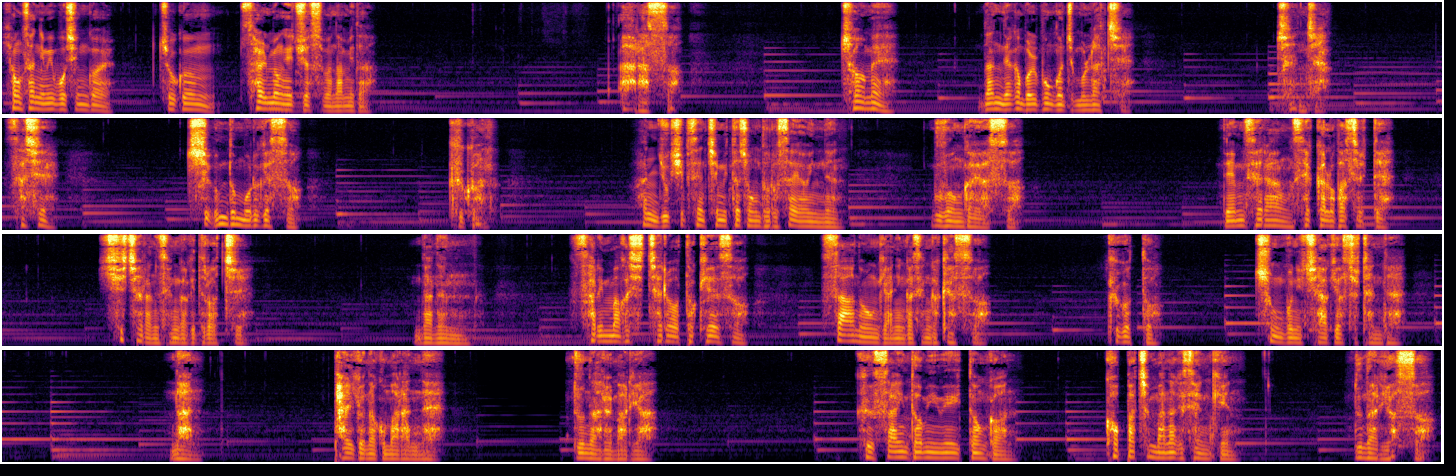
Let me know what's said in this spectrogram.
형사님이 보신 걸 조금 설명해 주셨으면 합니다. 알았어. 처음에 난 내가 뭘 본 건지 몰랐지. 젠장. 사실 지금도 모르겠어. 그건 한 60cm 정도로 쌓여 있는 무언가였어. 냄새랑 색깔로 봤을 때 시체라는 생각이 들었지. 나는 살인마가 시체를 어떻게 해서 쌓아놓은 게 아닌가 생각했어. 그것도 충분히 죄악이었을 텐데. 난 발견하고 말았네. 누나를 말이야. 그 쌓인 더미 위에 있던 건 컵받침만하게 생긴 누나리였어.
